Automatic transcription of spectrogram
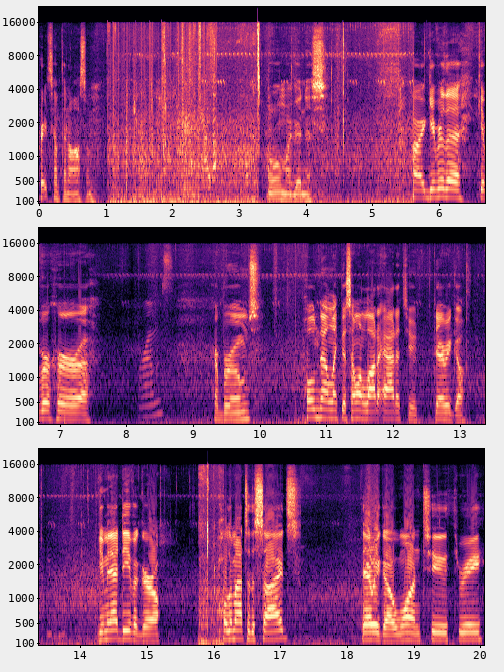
create something awesome. Oh my goodness. All right, give her the, give her her, uh, Rooms. her brooms. Hold them down like this. I want a lot of attitude. There we go. Give me that diva, girl. Hold them out to the sides. There we go. One, two, three.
